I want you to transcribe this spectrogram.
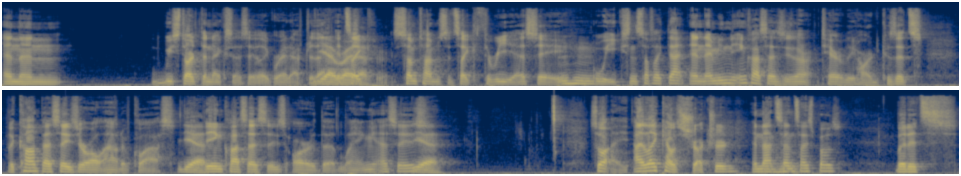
and then we start the next essay like right after that. Yeah, it's right like after. sometimes it's like three essay Mhm. weeks and stuff like that. And I mean, the in class essays aren't terribly hard because it's the comp essays are all out of class. Yeah. the in class essays are the Lang essays. Yeah. So I, I like how it's structured in that Mhm. sense, I suppose, but it's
